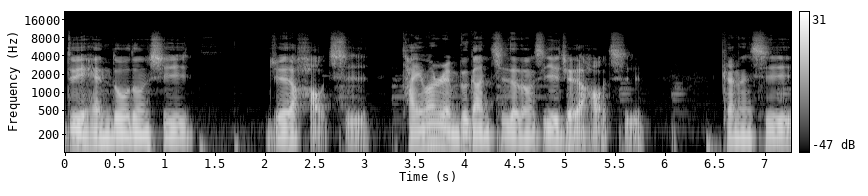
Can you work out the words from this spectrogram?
对很多东西觉得好吃。台湾人不敢吃的东西也觉得好吃，可能是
